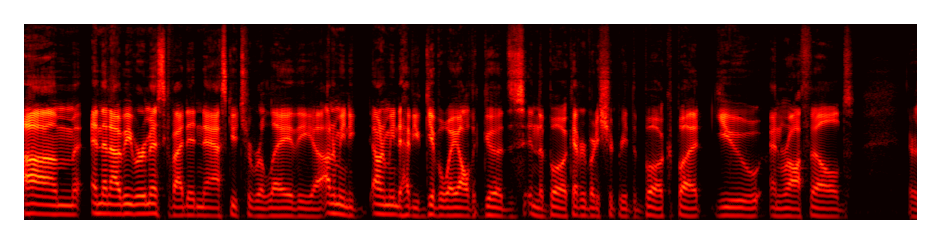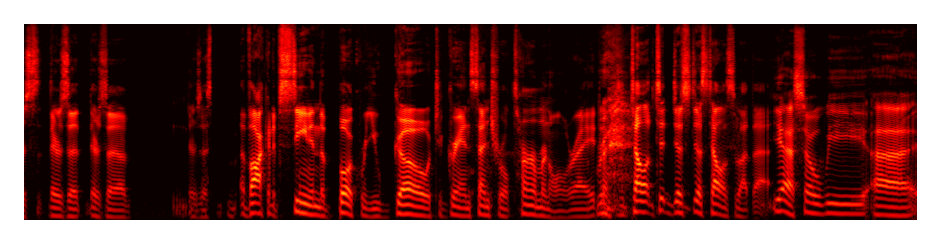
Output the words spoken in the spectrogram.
Um, and then I'd be remiss if I didn't ask you to relay the. Uh, I don't mean to. I don't mean to have you give away all the goods in the book. Everybody should read the book. But you and Rothfeld, there's there's a there's a there's a evocative scene in the book where you go to Grand Central Terminal, right? Tell it. Just just tell us about that. Yeah, so we uh,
